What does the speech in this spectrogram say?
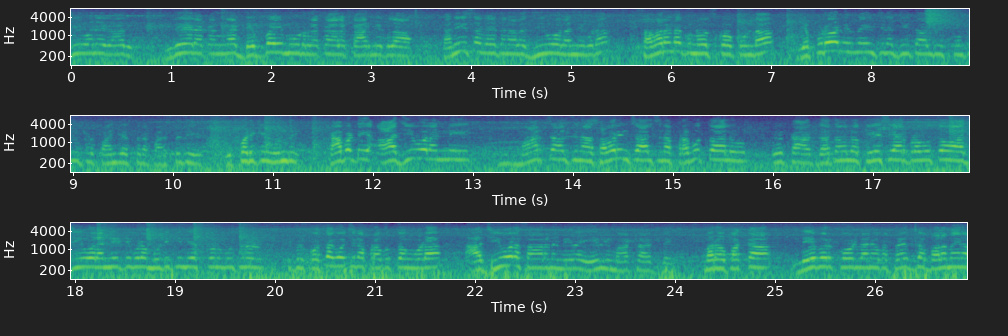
జీవోనే కాదు. ఇదే రకంగా డెబ్బై మూడు రకాల కార్మికుల కనీస వేతనాల జీవోలన్నీ కూడా సవరణకు నోసుకోకుండా ఎప్పుడో నిర్ణయించిన జీతాలు తీసుకుంటూ ఇప్పుడు పనిచేస్తున్న పరిస్థితి ఇప్పటికీ ఉంది. కాబట్టి ఆ జీవోలన్నీ మార్చాల్సిన సవరించాల్సిన ప్రభుత్వాలు గతంలో కేసీఆర్ ప్రభుత్వం ఆ జీవోలన్నింటినీ కూడా ముడికింది చేసుకొని కూర్చున్నాడు. ఇప్పుడు కొత్తగా వచ్చిన ప్రభుత్వం కూడా ఆ జీవోల సవరణ మీద ఏమీ మాట్లాడట్లేదు. మరో పక్క లేబర్ కోడ్లు అనే ఒక పెద్ద బలమైన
